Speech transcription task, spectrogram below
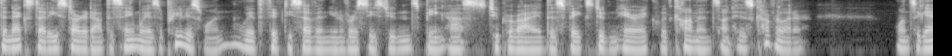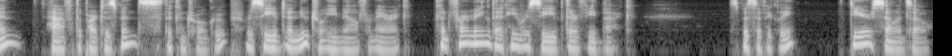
The next study started out the same way as the previous one, with 57 university students being asked to provide this fake student Eric with comments on his cover letter. Once again, half of the participants, the control group, received a neutral email from Eric confirming that he received their feedback. Specifically, Dear so and so,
